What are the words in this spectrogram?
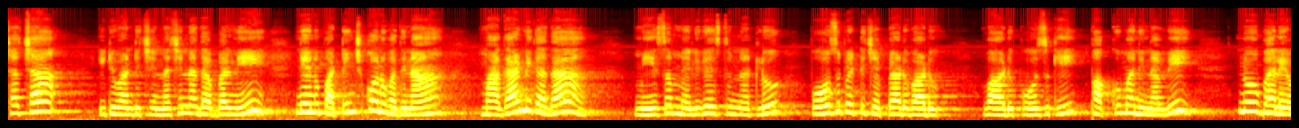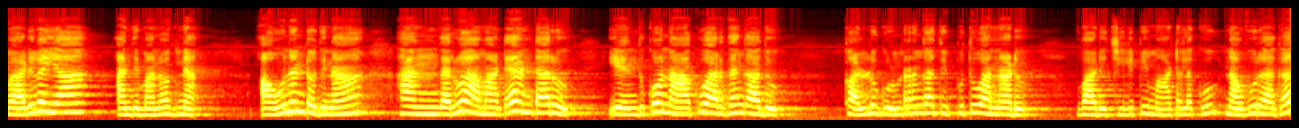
చచా ఇటువంటి చిన్న చిన్న దెబ్బల్ని నేను పట్టించుకోను వదినా. మగాణ్ణి కదా. మీసం మెలిగేస్తున్నట్లు పోజు పెట్టి చెప్పాడు వాడు. వాడి పోజుకి పక్కుమని నవ్వి నువ్వు భలే వాడివయ్యా అంది మనోజ్ఞ. అవునంటొదినా అందరూ ఆ మాటే అంటారు. ఎందుకో నాకు అర్థం కాదు. కళ్ళు గుండ్రంగా తిప్పుతూ అన్నాడు. వాడి చిలిపి మాటలకు నవ్వు రాగా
